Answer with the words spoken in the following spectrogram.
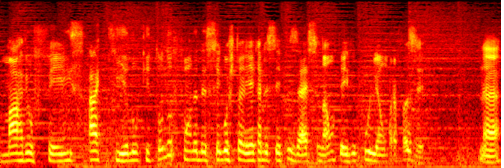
Marvel fez aquilo que todo fã da DC gostaria que a DC fizesse, não teve culhão pra fazer, né?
